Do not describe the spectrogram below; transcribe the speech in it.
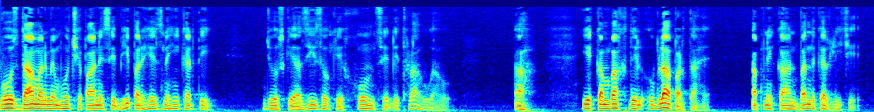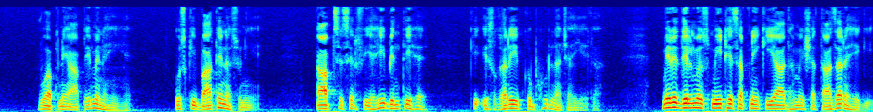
वो उस दामन में मुँह छिपाने से भी परहेज नहीं करती, जो उसके अजीजों के खून से लिथड़ा हुआ हो। आह, ये कम्बख दिल उबला पड़ता है। अपने कान बंद कर लीजिए। वो अपने आपे में नहीं है। उसकी बातें न सुनिए। आपसे सिर्फ़ यही बिनती है कि इस गरीब को भूलना चाहिएगा। मेरे दिल में उस मीठे सपने की याद हमेशा ताज़ा रहेगी।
